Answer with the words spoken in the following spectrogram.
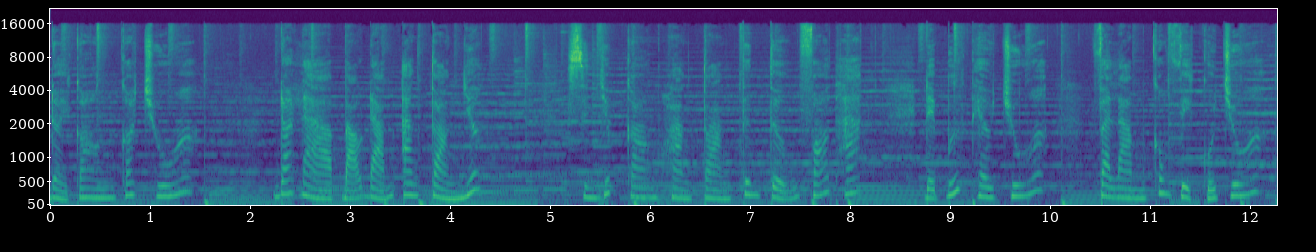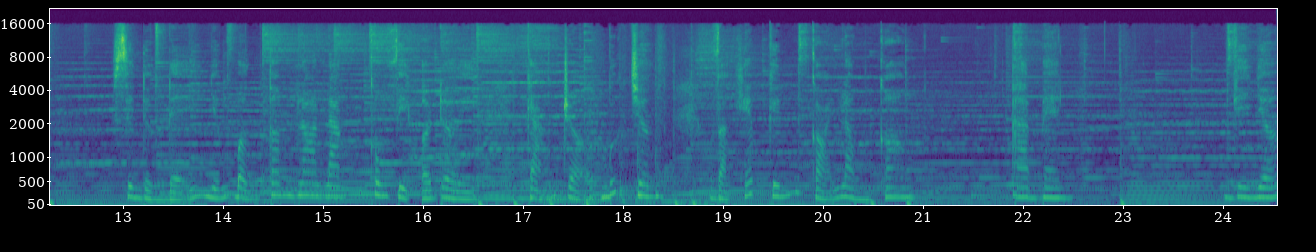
đời con có chúa, đó là bảo đảm an toàn nhất. Xin giúp con hoàn toàn tin tưởng phó thác để bước theo chúa và làm công việc của chúa. Xin đừng để những bận tâm lo lắng công việc ở đời cản trở bước chân và khép kín cõi lòng con. Amen ghi nhớ.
